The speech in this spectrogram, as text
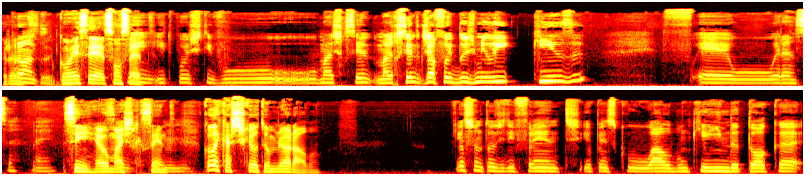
Pronto. pronto. Com esse é, são Sim, sete. e depois tive o, o mais recente, mais recente que já foi de 2015, é o Herança, não é? Sim, é o mais Sim. recente. Uhum. Qual é que achas que é o teu melhor álbum? Eles são todos diferentes. Eu penso que o álbum que ainda toca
